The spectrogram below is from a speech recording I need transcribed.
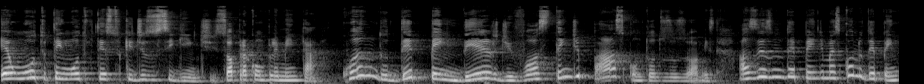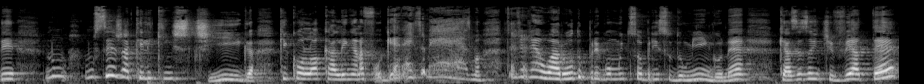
é um outro, tem um outro texto que diz o seguinte, só para complementar. Quando depender de vós, tem de paz com todos os homens. Às vezes não depende, mas quando depender, não, não seja aquele que instiga, que coloca a lenha na fogueira, é isso mesmo. O Haroldo pregou muito sobre isso domingo, né? Que às vezes a gente vê até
